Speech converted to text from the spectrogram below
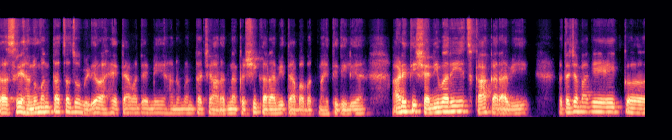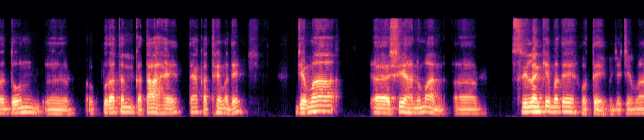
तर श्री हनुमंताचा जो व्हिडिओ आहे त्यामध्ये मी हनुमंताची आराधना कशी करावी त्याबाबत माहिती दिली आहे आणि ती शनिवारीच का करावी? तर त्याच्यामागे एक अ, 2 अ, पुरातन कथा आहे. त्या कथेमध्ये जेव्हा अ, श्री हनुमान अ, श्रीलंकेमध्ये होते म्हणजे जेव्हा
